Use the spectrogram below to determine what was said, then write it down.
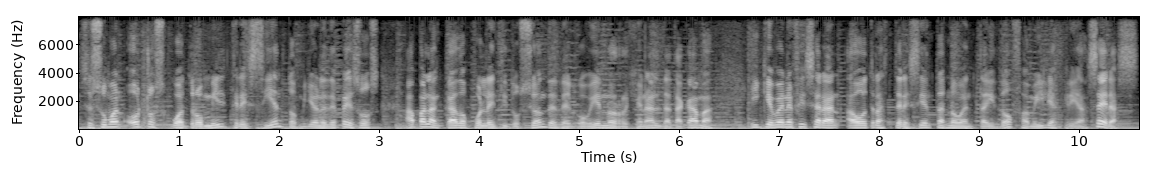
se suman otros 4.300 millones de pesos apalancados por la institución desde el gobierno regional de Atacama y que beneficiarán a otras 392 familias crianceras.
